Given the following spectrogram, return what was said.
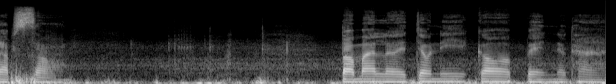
ดับสอง ต่อมาเลยเจ้านี้ก็เป็นแนวทาง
